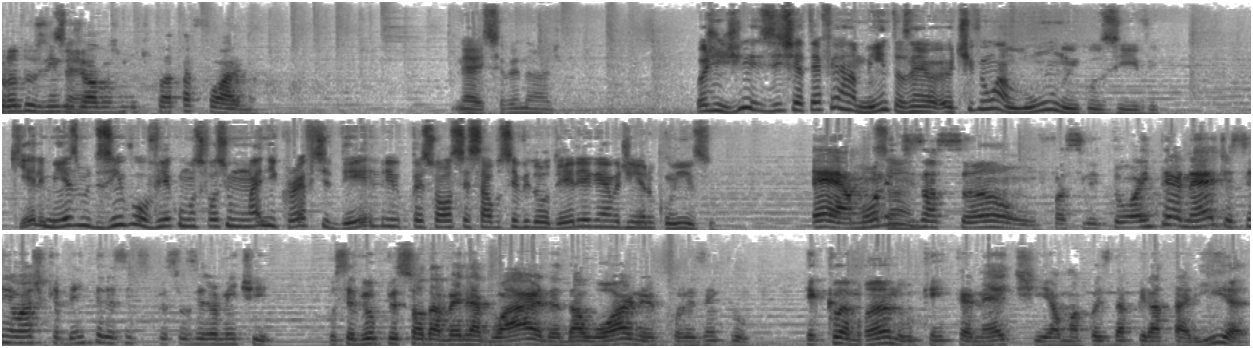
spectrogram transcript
produzindo certo. jogos multiplataforma. É, isso é verdade. Hoje em dia existe até ferramentas, né? Eu tive um aluno, inclusive, que ele mesmo desenvolvia como se fosse um Minecraft dele, o pessoal acessava o servidor dele e ganhava dinheiro com isso. É, a monetização Sabe? facilitou. A internet, assim, eu acho que é bem interessante as pessoas geralmente. Você vê o pessoal da velha guarda, da Warner, por exemplo, reclamando que a internet é uma coisa da pirataria,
